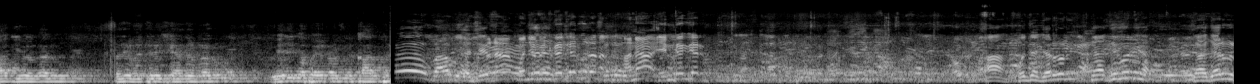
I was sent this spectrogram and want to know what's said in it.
ఆర్జీఓ గారు అదే వజ్రేష్ యాదవ్ గారు వేదికపై ఉన్నటువంటి కార్పొరేట్ కొంచెం జరుగు జరుగు.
